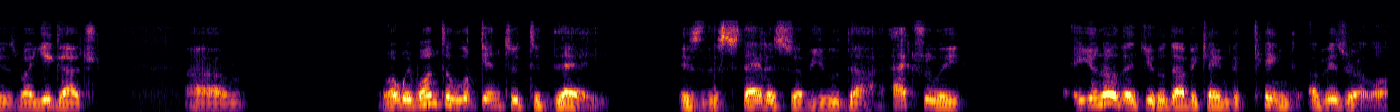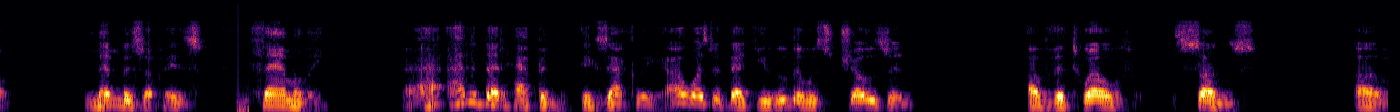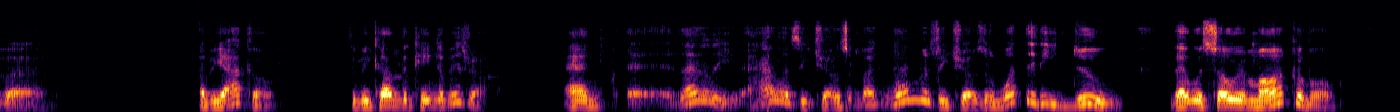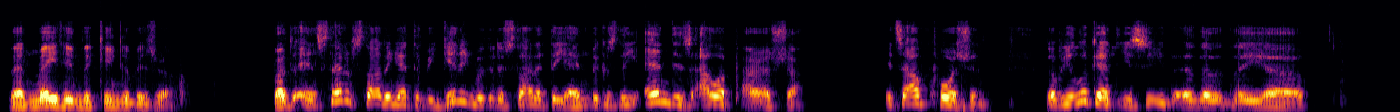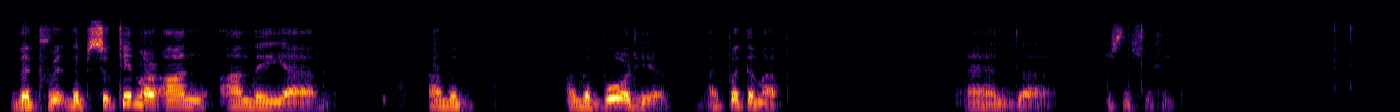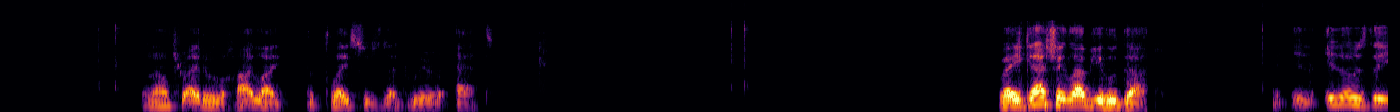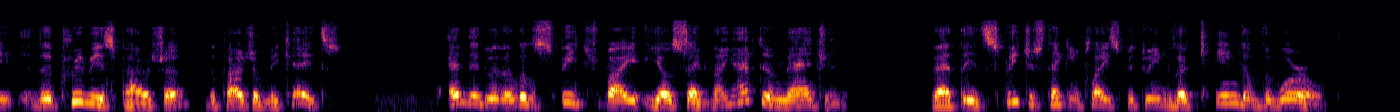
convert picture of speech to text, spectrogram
is Vayigash. Um, what we want to look into today is the status of Yehuda. Actually, you know that Yehuda became the king of Israel, or members of his family. How, how did that happen exactly? How was it that Yehuda was chosen of the 12 sons of, uh, of Yaakov to become the king of Israel? And uh, not only how was he chosen, but when was he chosen? What did he do that was so remarkable that made him the king of Israel? But instead of starting at the beginning, we're going to start at the end because the end is our parasha. It's our portion. So if you look at, you see the the the uh, the, the psukim are on on the uh, on the on the board here. I put them up, and uh, just a second, and I'll try to highlight the places that we're at. Vayigash Elav Yehuda. It, it was the the previous parasha, the parasha of Miketz, ended with a little speech by Yosef. Now you have to imagine that the speech is taking place between the king of the world.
